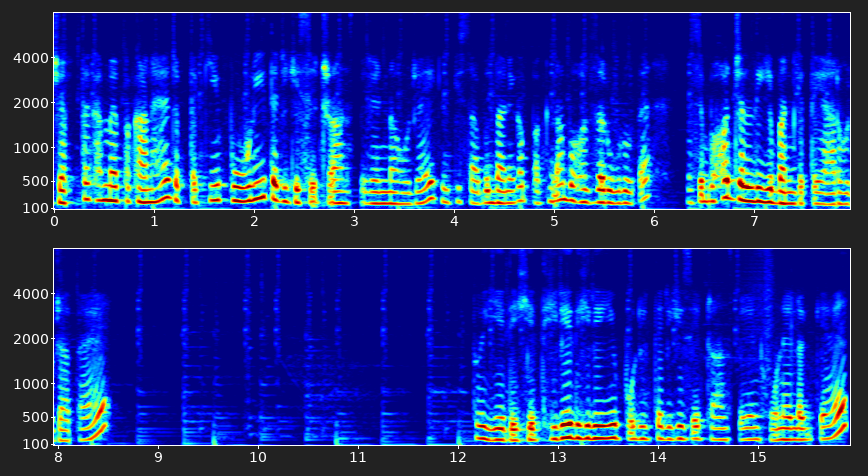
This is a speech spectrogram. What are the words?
जब तक हमें पकाना है, जब तक कि ये पूरी तरीके से ट्रांसपेरेंट ना हो जाए, क्योंकि साबुदाने का पकना बहुत ज़रूर होता है। वैसे बहुत जल्दी ये बन के तैयार हो जाता है। तो ये देखिए धीरे धीरे ये पूरी तरीके से ट्रांसपेरेंट होने लग गया है।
